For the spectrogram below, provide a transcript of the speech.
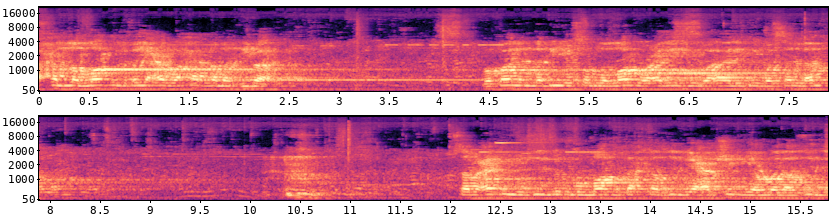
أحل الله البيع وحرم الربا. وقال النبي صلى الله عليه وآله وسلم سبعة يظلهم الله تحت ظل عرشه يوم لا ظل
